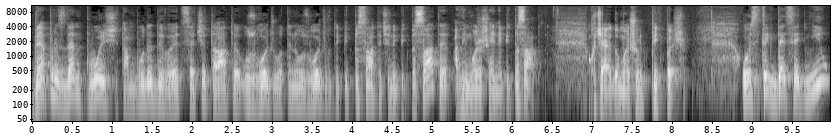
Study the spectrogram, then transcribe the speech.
де президент Польщі там буде дивитися, читати, узгоджувати, не узгоджувати, підписати чи не підписати, а він може ще й не підписати. Хоча я думаю, що підпише. Ось тих 10 днів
